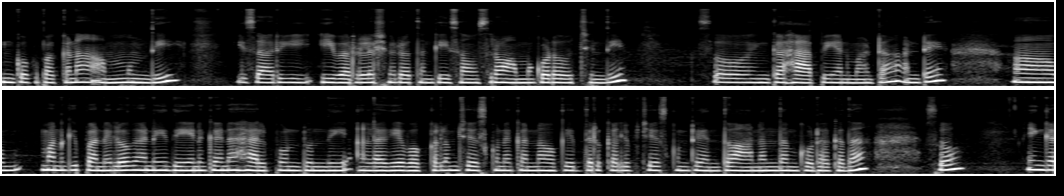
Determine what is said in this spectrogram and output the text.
ఇంకొక పక్కన అమ్మ ఉంది. ఈసారి ఈ వరలక్ష్మి వ్రతంకి ఈ సంవత్సరం అమ్మ కూడా వచ్చింది. సో ఇంకా హ్యాపీ అనమాట అంటే మనకి పనిలో కానీ దేనికైనా హెల్ప్ ఉంటుంది. అలాగే ఒక్కలం చేసుకునే కన్నా ఒక ఇద్దరు కలిపి చేసుకుంటే ఎంతో ఆనందం కూడా కదా. సో ఇంకా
